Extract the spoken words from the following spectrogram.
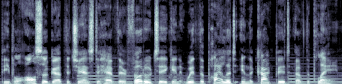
People also got the chance to have their photo taken with the pilot in the cockpit of the plane.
